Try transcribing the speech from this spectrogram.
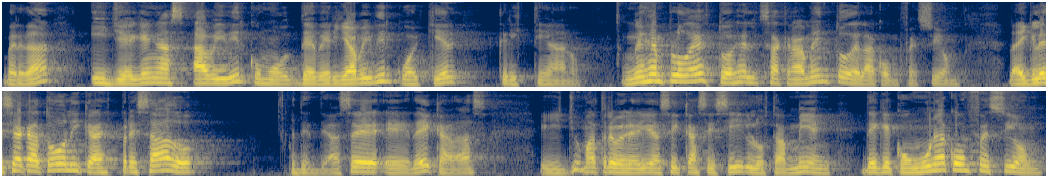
¿verdad? Y lleguen a vivir como debería vivir cualquier cristiano. Un ejemplo de esto es el sacramento de la confesión. La iglesia católica ha expresado desde hace eh, décadas, y yo me atrevería a decir casi siglos también, de que con una confesión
